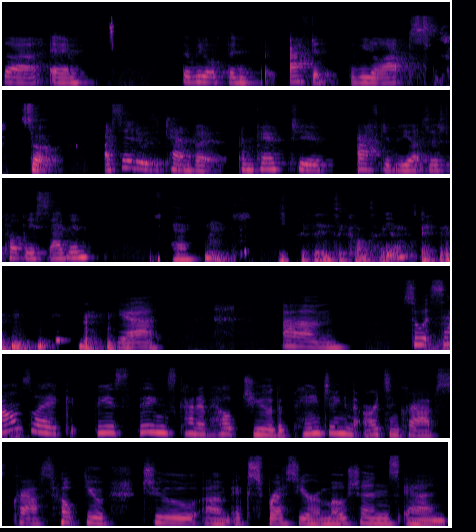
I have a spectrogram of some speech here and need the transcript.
the um the real thing after the relapse. So I said it was a ten, but compared to after the relapse, it was probably seven. Okay. Put it into context. Yeah. Um so it sounds like these things kind of helped you the painting and the arts and crafts crafts helped you to um, express your emotions and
